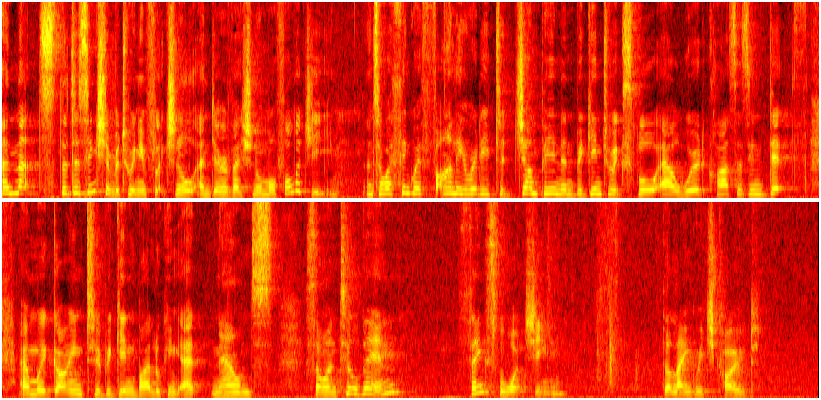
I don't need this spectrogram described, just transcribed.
And that's the distinction between inflectional and derivational morphology. And so I think we're finally ready to jump in and begin to explore our word classes in depth. And we're going to begin by looking at nouns. So until then, thanks for watching the language code.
